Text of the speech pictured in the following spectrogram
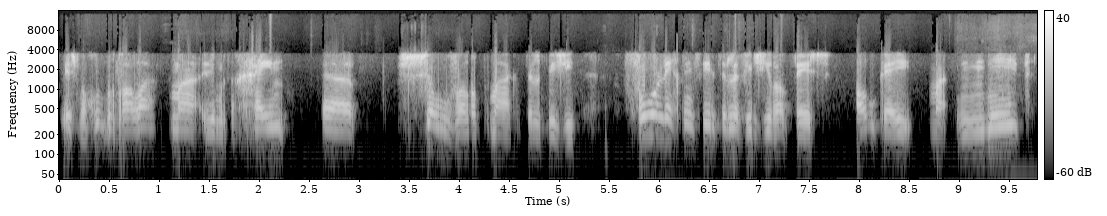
Is me goed bevallen, maar je moet er geen eh, show van op maken op televisie. Voorlichting via televisie wat het is, oké, maar niet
